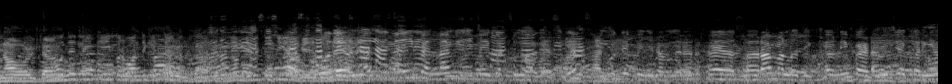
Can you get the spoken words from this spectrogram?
ਨਾ ਉਹਦੇ ਲਈ ਕੀ ਪ੍ਰਬੰਧ ਕੀਤਾ ਹੋਊਗਾ ਹੁਣ ਜਿਵੇਂ ਤੁਸੀਂ ਆ ਗਏ ਉਹਦੇ ਨਾਲ ਨਹੀਂ ਪਹਿਲਾਂ ਵੀ ਜਿਵੇਂ ਕੱਟੂ ਆ ਗਿਆ ਸੀ। ਉਹਦੇ ਪਿੰਜਰਾ ਵਗੈਰਾ ਰਖਾਇਆ ਸਾਰਾ ਮੰਨ ਲਓ ਦੇਖਿਆ ਉਹਨੇ ਪੈੜਾਂ ਵੀ ਚੈੱਕ ਕਰੀਆਂ।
